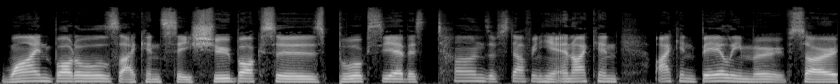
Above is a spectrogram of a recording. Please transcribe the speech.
wine bottles. I can see shoe boxes, books. Yeah, there's tons of stuff in here, and I can I can barely move. So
